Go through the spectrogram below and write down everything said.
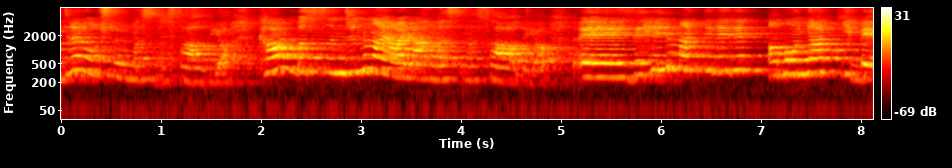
idrar oluşturulmasını sağlıyor. Kan basıncının ayarlanmasını sağlıyor. E, zehirli maddelerin amonyak gibi,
